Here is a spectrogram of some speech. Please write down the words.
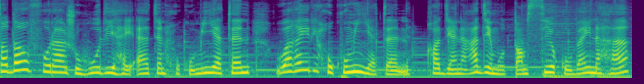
تضافر جهود هيئات حكومية وغير حكومية. قد ينعدم التنسيق بينها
